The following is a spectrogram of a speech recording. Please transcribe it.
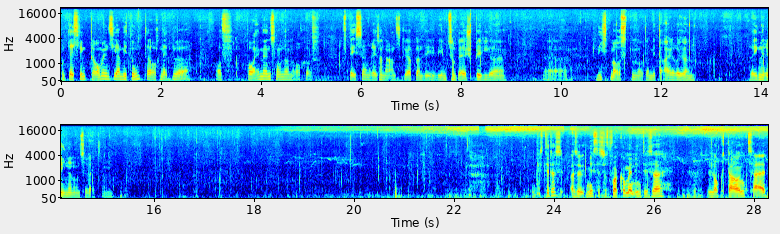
Und deswegen trommeln sie ja mitunter auch nicht nur auf Bäumen, sondern auch auf, auf besseren Resonanzkörpern, wie, wie zum Beispiel äh, äh, Lichtmausten oder Metallröhren, Regenrinnen und so weiter. Ist dir das, also mir ist das so vorkommen in dieser Lockdown-Zeit,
